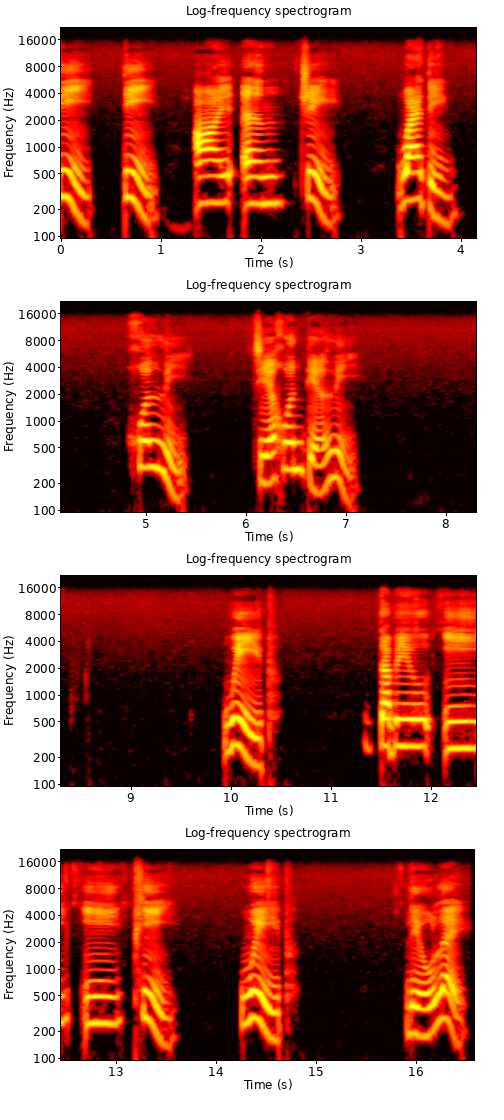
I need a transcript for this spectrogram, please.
d d i n g wedding 婚礼结婚典礼。weep，w e e p，weep，流泪，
